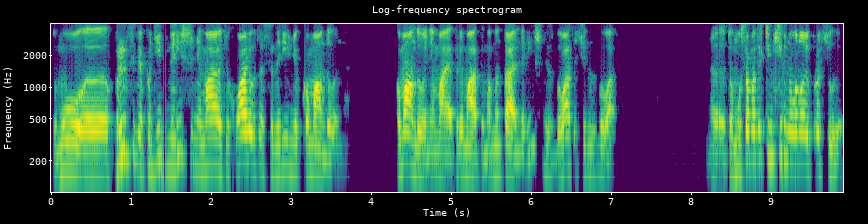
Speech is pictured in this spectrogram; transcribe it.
Тому, е, в принципі, подібні рішення мають ухвалюватися на рівні командування. Командування має приймати моментальне рішення, збивати чи не збивати. Е, Тому саме таким чином воно і працює.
